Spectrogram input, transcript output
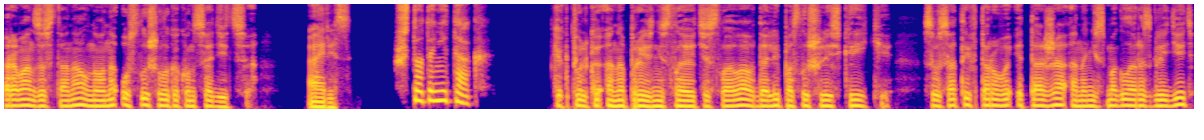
Роман застонал, но она услышала, как он садится — Айрис. Что-то не так. Как только она произнесла эти слова, вдали послышались крики. С высоты второго этажа она не смогла разглядеть,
